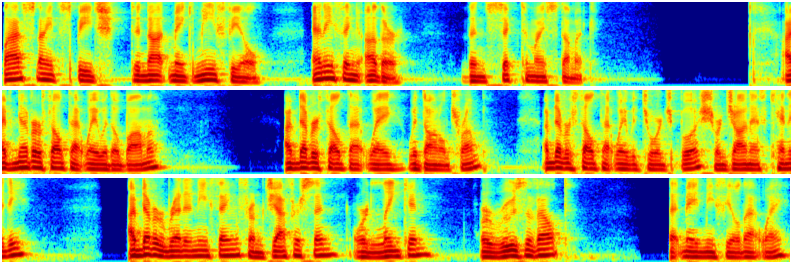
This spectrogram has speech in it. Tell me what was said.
Last night's speech did not make me feel anything other than sick to my stomach. I've never felt that way with Obama. I've never felt that way with Donald Trump. I've never felt that way with George Bush or John F. Kennedy. I've never read anything from Jefferson or Lincoln or Roosevelt that made me feel that way.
